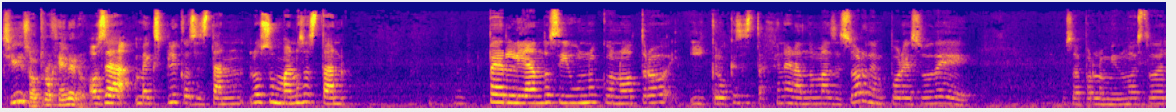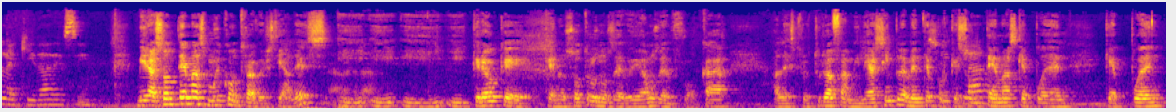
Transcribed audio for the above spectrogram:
Sí, es otro género. O sea, me explico, se están, los humanos están peleándose uno con otro y creo que se está generando más desorden, por eso de, o sea, por lo mismo esto de la equidad, sí. Mira, son temas muy controversiales y, creo que, nosotros nos deberíamos de enfocar a la estructura familiar simplemente porque son temas que pueden, que pueden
